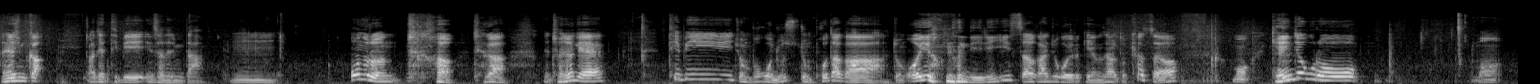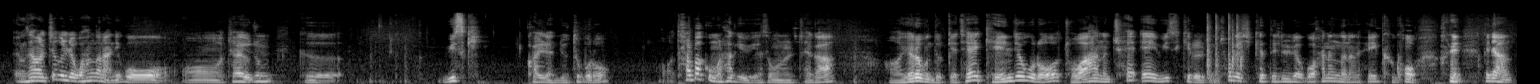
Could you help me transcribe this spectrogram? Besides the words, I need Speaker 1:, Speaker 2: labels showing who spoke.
Speaker 1: 안녕하십니까. 아재TV 인사드립니다. 음, 오늘은 제가, 제가 저녁에 TV 좀 보고 뉴스 좀 보다가 좀 어이없는 일이 있어 가지고 이렇게 영상을 또 켰어요. 뭐 개인적으로 뭐 영상을 찍으려고 한 건 아니고 어, 제가 요즘 그 위스키 관련 유튜브로 어, 탈바꿈을 하기 위해서 오늘 제가 어, 여러분들께 제 개인적으로 좋아하는 최애 위스키를 좀 소개시켜 드리려고 하는 거는 페이크고 그냥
